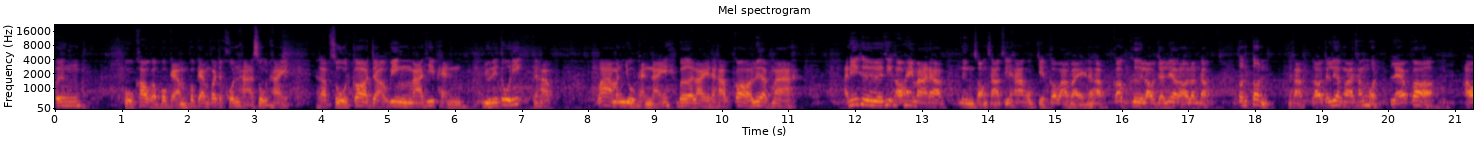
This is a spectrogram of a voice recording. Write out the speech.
ปึ้งผูกเข้ากับโปรแกรม โปรแกรมก็จะค้นหาสูตรให้นะครับสูตรก็จะวิ่งมาที่แผ่นอยู่ในตู้นี้นะครับ ว่ามันอยู่แผ่นไหนเบอร์อะไรนะครับ ก็เลือกมา อันนี้คือที่เขาให้มานะครับหนึ่งสองสามสี่ห้าหกเจ็ดก็ว่าไปนะครับ ก็คือเราจะเลือกเอาลำดับต้นๆนะครับ เราจะเลือกมาทั้งหมดแล้วก็เอา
